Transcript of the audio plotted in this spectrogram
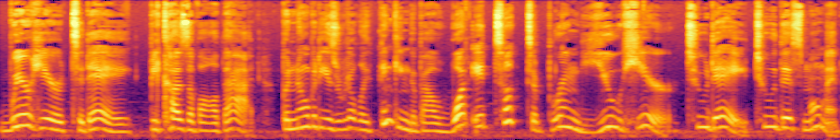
We're here today because of all that, but nobody is really thinking about what it took to bring you here today to this moment.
